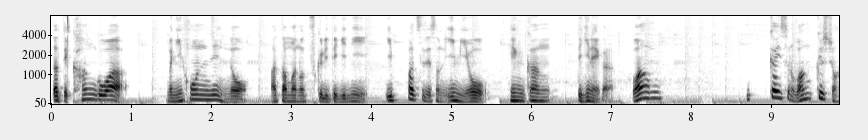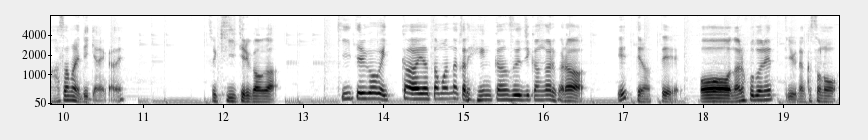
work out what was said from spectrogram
だって漢語は、まあ、日本人の頭の作り的に一発でその意味を変換できないから。ワン、一回そのワンクッション挟まないといけないからね。それ聞いてる側が。聞いてる側が一回頭の中で変換する時間があるから、え？ってなって、ああ、なるほどねっていう、なんかその、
